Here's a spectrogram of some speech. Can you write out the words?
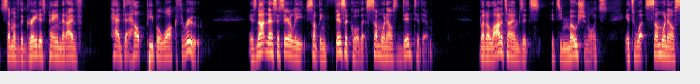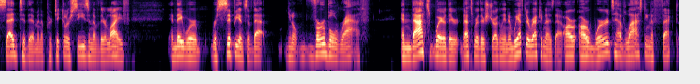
some of the greatest pain that I've had to help people walk through is not necessarily something physical that someone else did to them but a lot of times it's it's emotional. It's it's what someone else said to them in a particular season of their life. And they were recipients of that you know verbal wrath. And that's where they're that's where they're struggling. And we have to recognize that. Our our words have lasting effect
